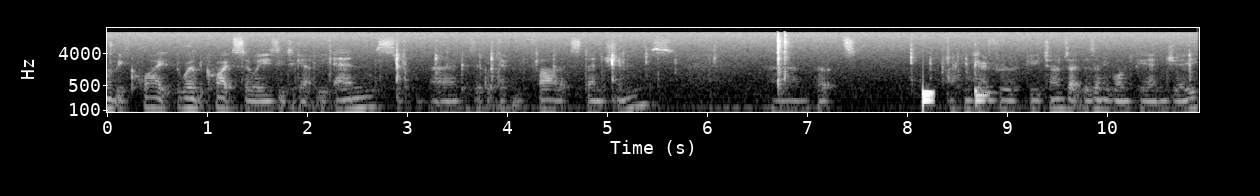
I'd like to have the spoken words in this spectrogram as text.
won't be quite it won't be quite so easy to get the ends because uh, they've got different file extensions. Um, but I can go through a few times. Like there's only one PNG.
